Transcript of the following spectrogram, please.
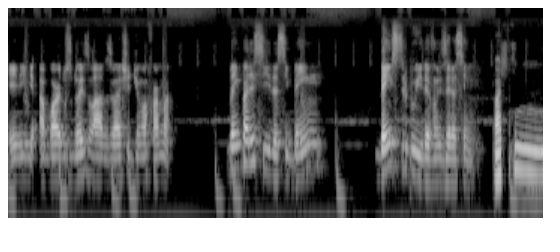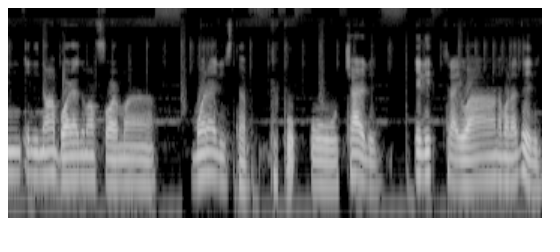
Ele aborda os dois lados, eu acho, de uma forma bem parecida, assim, bem, bem distribuída, vamos dizer assim. eu acho que ele não aborda de uma forma moralista. Tipo, o Charlie, ele traiu a namorada dele.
